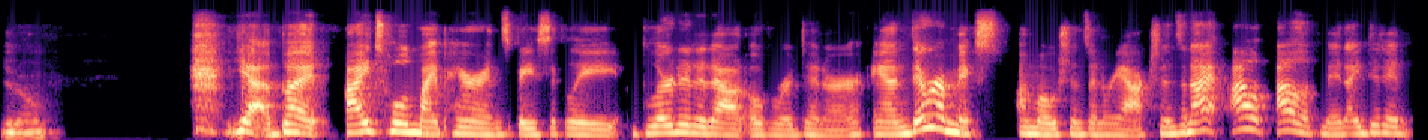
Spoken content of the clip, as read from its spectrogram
You know. Yeah, but I told my parents basically blurted it out over a dinner and there were mixed emotions and reactions and I I'll, I'll admit I didn't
